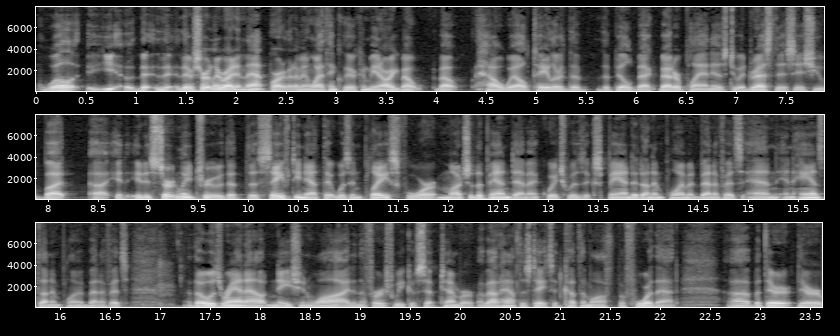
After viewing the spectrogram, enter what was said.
Well, yeah, they're certainly right in that part of it. I mean, I think there can be an argument about, about how well tailored the, the Build Back Better plan is to address this issue. But uh, it, it is certainly true that the safety net that was in place for much of the pandemic, which was expanded unemployment benefits and enhanced unemployment benefits, those ran out nationwide in the first week of September. About half the states had cut them off before that. Uh, but they're, they're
